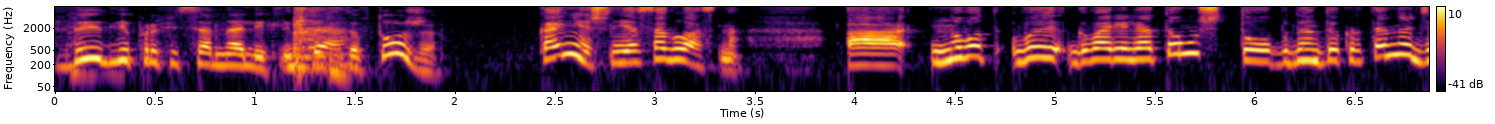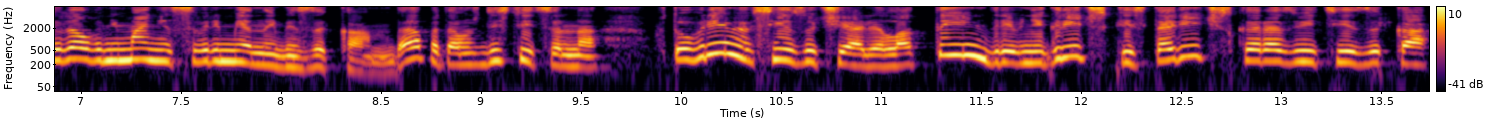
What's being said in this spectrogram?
Да и для профессиональных лингвистов да. тоже. Конечно, я согласна. А, но вот вы говорили о том, что Бенедо Картено уделял внимание современным языкам, да, потому что действительно в то время все изучали латынь, древнегреческий, историческое развитие языка,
